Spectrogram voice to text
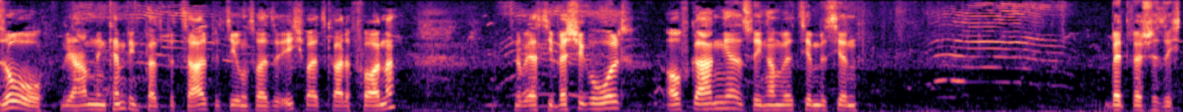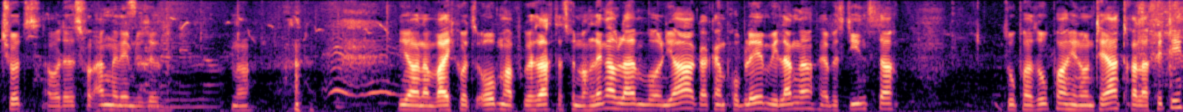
So, wir haben den Campingplatz bezahlt, beziehungsweise ich war jetzt gerade vorne. Ich habe erst die Wäsche geholt, aufgehangen hier, deswegen haben wir jetzt hier ein bisschen Bettwäsche-Sichtschutz, aber das ist voll angenehm, diese. Angenehm, ja. Ne? ja, und dann war ich kurz oben, habe gesagt, dass wir noch länger bleiben wollen. Ja, gar kein Problem. Wie lange? Ja, bis Dienstag. Super, super, hin und her, tralafitti.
